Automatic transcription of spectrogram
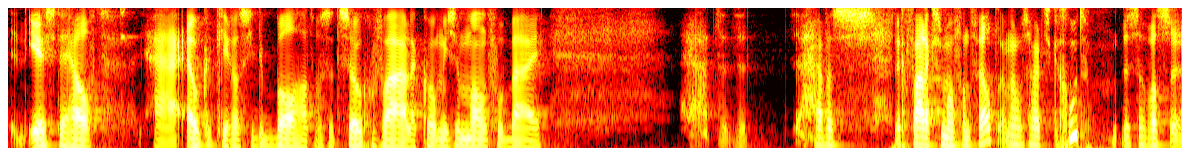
de eerste helft, ja, elke keer als hij de bal had, was het zo gevaarlijk. Kwam hij zijn man voorbij. Ja, het- het- het- hij was de gevaarlijkste man van het veld en dat was hartstikke goed. Dus dat was... eh,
